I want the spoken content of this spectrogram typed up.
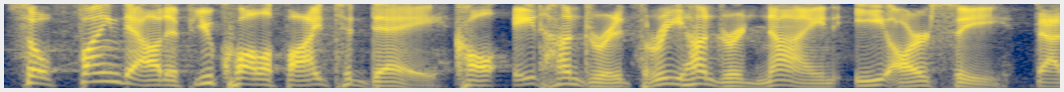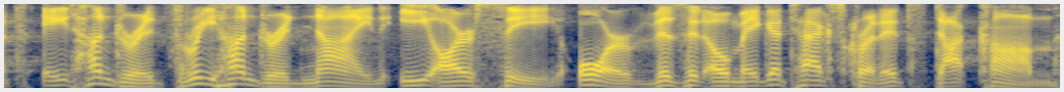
So find out if you qualify today. Call 800 300 9ERC. That's 800 300 9ERC. Or visit OmegaTaxCredits.com.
